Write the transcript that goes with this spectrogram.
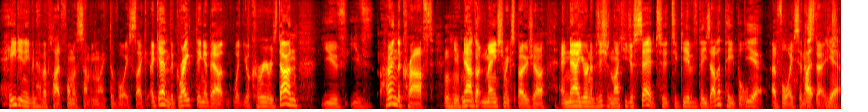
he didn't even have a platform of something like The Voice. Like, again, the great thing about what your career has done, you've you've honed the craft, Mm-hmm. you've now gotten mainstream exposure, and now you're in a position, like you just said, to, to give these other people Yeah. a voice and a I- stage. yeah,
